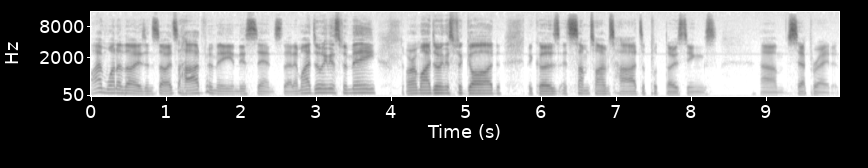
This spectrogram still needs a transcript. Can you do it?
I'm one of those, and so it's hard for me in this sense that am I doing this for me or am I doing this for God? Because it's sometimes hard to put those things um, separated.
